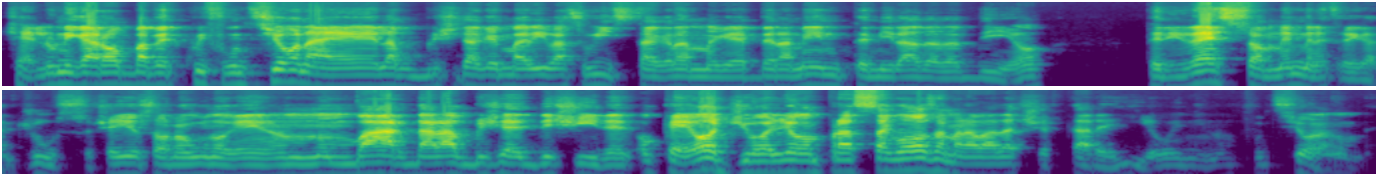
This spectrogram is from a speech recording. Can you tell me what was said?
cioè l'unica roba per cui funziona è la pubblicità che mi arriva su Instagram, che è veramente mirata da Dio, Per il resto a me me ne frega giusto. Cioè, io sono uno che non, non guarda la pubblicità e decide, ok, oggi voglio comprare sta cosa, me la vado a cercare io, quindi non funziona con me.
